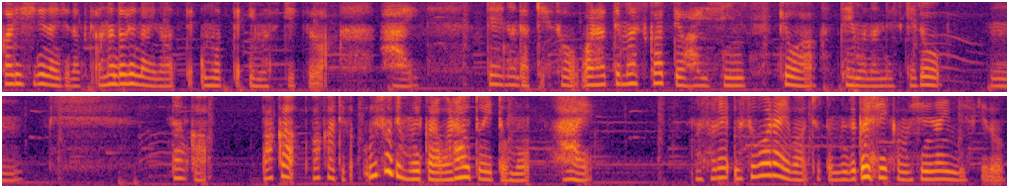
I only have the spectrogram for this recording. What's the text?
計り知れないんじゃなくて侮れないなって思っています実は。はい。でなんだっけそう「笑ってますか?」っていう配信今日はテーマなんですけどうん。なんかバカバカっていうか嘘でもいいから笑うといいと思う。はい。まあ、それ嘘笑いはちょっと難しいかもしれないんですけど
